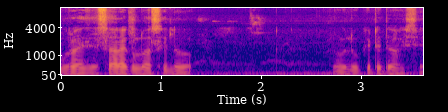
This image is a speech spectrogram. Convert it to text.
গোড়ায় যে চারাগুলো ছিল ওগুলো কেটে দেওয়া হয়েছে।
